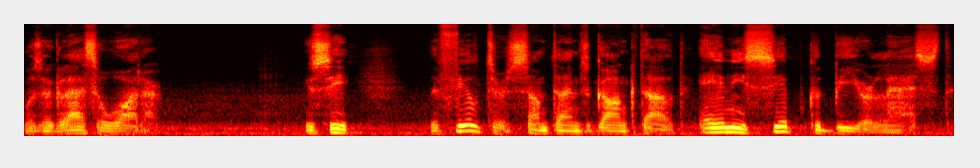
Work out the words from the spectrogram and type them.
was a glass of water. You see, the filter's sometimes gonked out. Any sip could be your last.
